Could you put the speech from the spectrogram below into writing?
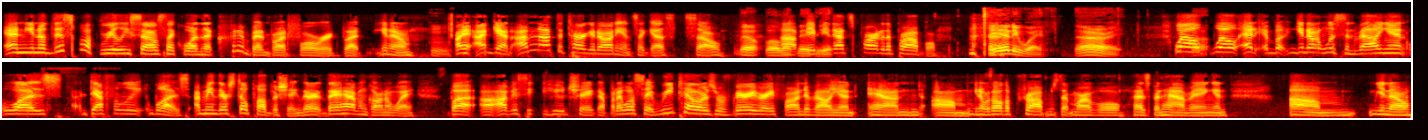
and you know this book really sounds like one that could have been brought forward, but you know, Hmm. I again I'm not the target audience, I guess. So well, well, uh, that may maybe that's part of the problem. anyway, all right. Well, Uh, well, and, but you know, listen, Valiant was definitely was. I mean, they're still publishing. They're they haven't gone away, but uh, obviously a huge shakeup. But I will say, retailers were very very fond of Valiant, and um, you know, with all the problems that Marvel has been having, and um, you know,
